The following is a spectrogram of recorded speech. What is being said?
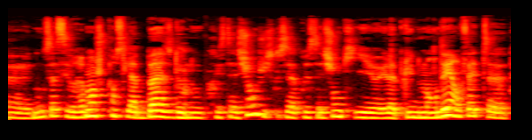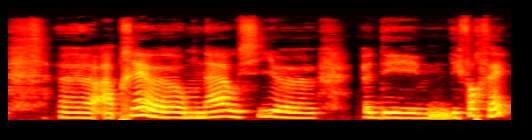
Euh, donc ça c'est vraiment je pense la base de nos prestations puisque c'est la prestation qui est la plus demandée en fait. Euh, après euh, on a aussi des, forfaits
